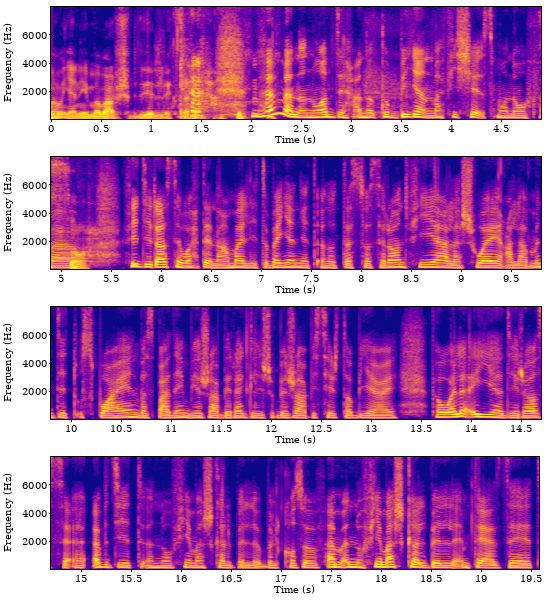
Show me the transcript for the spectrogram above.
يعني ما بعرف شو بدي أقول لك صراحة. مهم انه نوضح أنه طبيا ما في شيء اسمه نوفا. صح. في دراسة وحده انعملت تبينت أنه التستوستيرون فيه على شوي على مدة أسبوعين بس بعدين بيرجع بيرجلج وبيرجع بيصير طبيعي. فولا أي دراسة ابدت أنه في مشكل بالقذف أم أنه في مشكل بالامتاع الذات.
